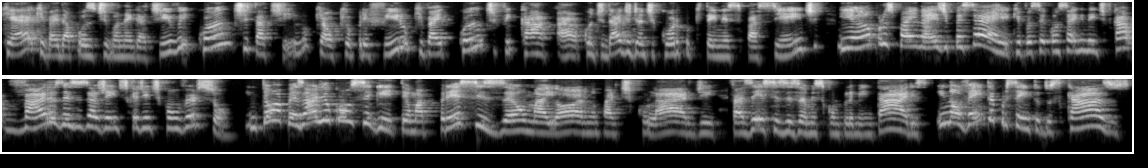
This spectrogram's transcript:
que é que vai dar positivo ou negativo, e quantitativo, que é o que eu prefiro, que vai quantificar a quantidade de anticorpo que tem nesse paciente, e amplos painéis de PCR, que você consegue identificar vários desses agentes que a gente conversou. Então, apesar de eu conseguir ter uma precisão maior no particular de fazer esses exames complementares, em 90% dos casos,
